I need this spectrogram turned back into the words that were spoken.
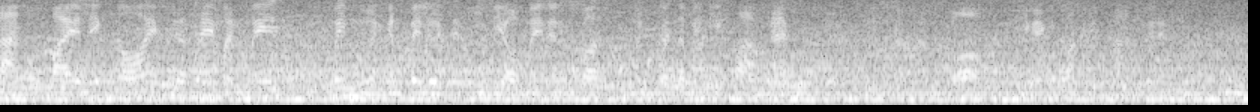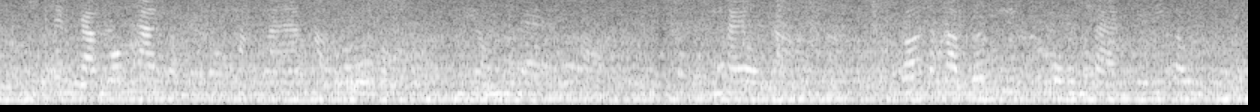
ต่างออกไปเล็กน้อย เพื่อให้มันไม่ไม่เหมือนกันไปเลยสักทีเดียวไม่นั้นก็มันก็จะไม่มีความน่าดูเกิดขึ้นนะครับก็ยังไงก็ฝากติดตามด้วยนะครับเป็นการร่วมงานกับโมโนครั้งแรกค่ะก็ขอบคุณที่เราแสดงค่ะที่ให้โอกาสค่ะ ก็สำหรับเรื่องนี้คือโบเป็นแฟนซีรีส์เกาหลีอยู่แล้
